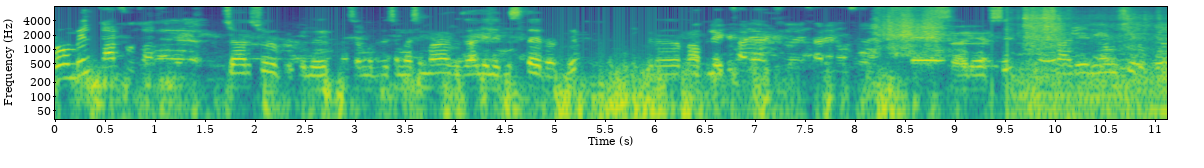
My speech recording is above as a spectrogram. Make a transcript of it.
बोंबिल? चारशे रुपये किलो आहे. समुद्राचे मासे महाग झालेले दिसत आहेत वाटते. इकडं पापलेट. साडेआठशे साडे नऊशे रुपये.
